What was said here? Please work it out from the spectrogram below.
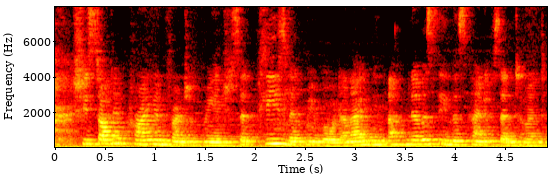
she started crying in front of me, and she said, "Please let me vote." And I, I've never seen this kind of sentiment.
